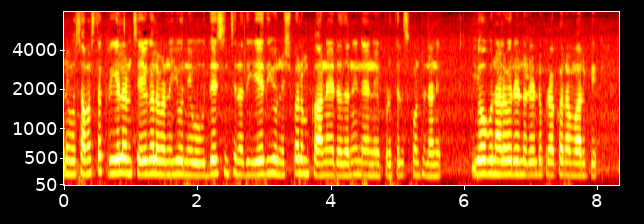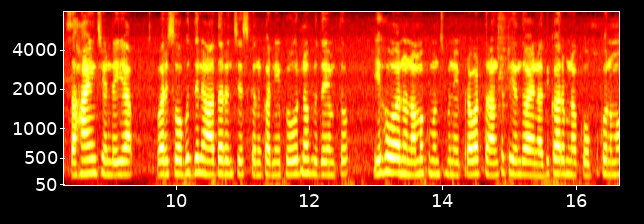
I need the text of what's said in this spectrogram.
నువ్వు సమస్త క్రియలను చేయగలవనియు నీవు ఉద్దేశించినది ఏదియు నిష్ఫలం కానేరదని నేను ఇప్పుడు తెలుసుకుంటున్నాను. యోబు నలభై రెండు రెండు ప్రకారం వారికి సహాయం చేయండి అయ్యా. వారి స్వబుద్ధిని ఆధారం చేసుకొని నీ పూర్ణ హృదయంతో యెహోవాను నమ్మకముంచుకుని ప్రవర్తన అంతటి ఎందు ఆయన అధికారం నాకు ఒప్పుకొనము.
